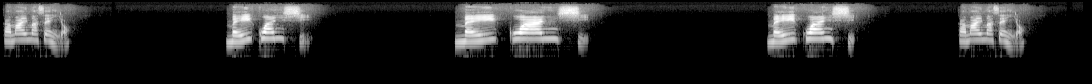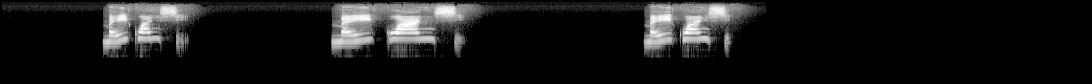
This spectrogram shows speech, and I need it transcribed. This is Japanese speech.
構いませんよ。没关系，没关系，没关系，構いませんよ。没关系，没关系，没关系。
